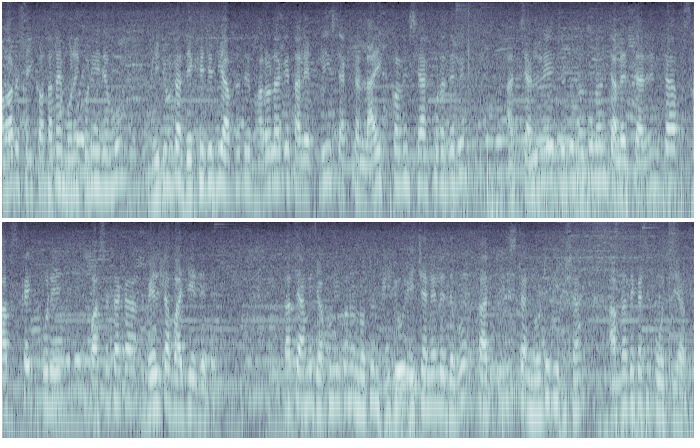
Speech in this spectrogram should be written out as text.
আবারও সেই কথাটাই মনে করিয়ে দেবো। ভিডিওটা দেখে যদি আপনাদের ভালো লাগে, তাহলে প্লিজ একটা লাইক কমেন্ট শেয়ার করে দেবেন। আর চ্যানেলে যদি নতুন হন, তাহলে চ্যানেলটা সাবস্ক্রাইব করে পাশে থাকা বেলটা বাজিয়ে দেবেন। তাতে আমি যখনই কোনো নতুন ভিডিও এই চ্যানেলে দেব, তার ইনস্টার নোটিফিকেশান আপনাদের কাছে পৌঁছে যাবে।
